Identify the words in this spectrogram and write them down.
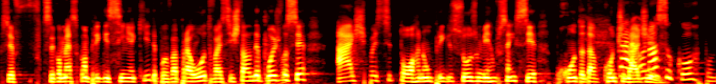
Você, você começa com uma preguiçinha aqui, depois vai para outro, vai se instalando, depois você, aspas, se torna um preguiçoso mesmo sem ser, por conta da Cara, quantidade o nosso corpo,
